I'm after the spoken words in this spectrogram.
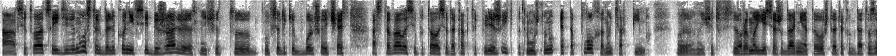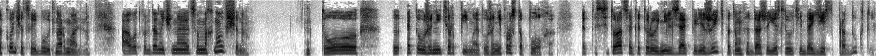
А в ситуации 90-х далеко не все бежали, значит, э, все-таки большая часть оставалась и пыталась это как-то пережить, потому что, ну, это плохо, но терпимо. Э, значит, все равно есть ожидание того, что это когда-то закончится и будет нормально. А вот когда начинается махновщина, то э, это уже нетерпимо, это уже не просто плохо. Это ситуация, которую нельзя пережить, потому что даже если у тебя есть продукты,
